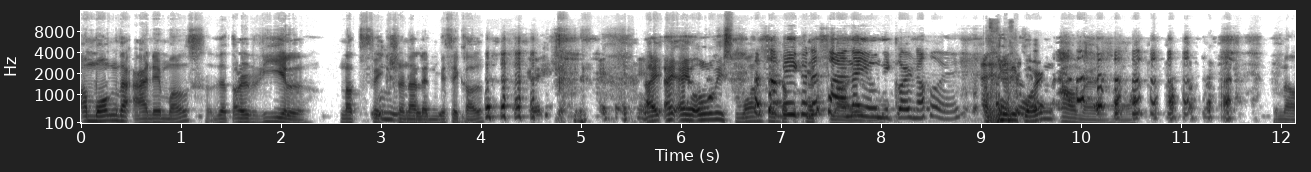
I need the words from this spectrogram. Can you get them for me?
among the animals that are real, not fictional and mythical, I, I I always wanted Sasabihin ko a na sana lion. unicorn ako eh. unicorn. Oh man, no. no.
